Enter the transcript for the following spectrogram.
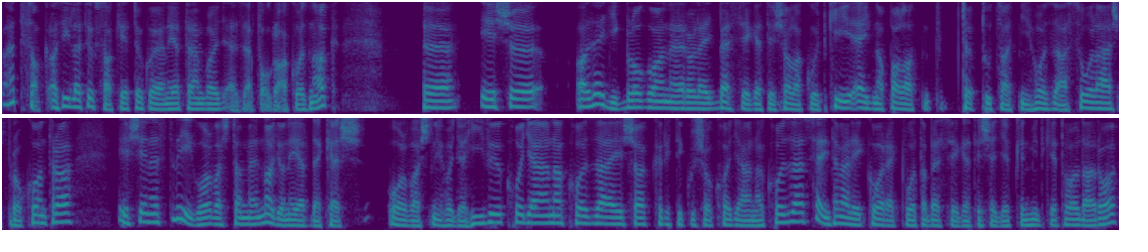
hát szak, az illetők szakértők olyan értelemben, hogy ezzel foglalkoznak. És az egyik blogon erről egy beszélgetés alakult ki, egy nap alatt több tucatnyi hozzászólás pro-kontra, és én ezt végigolvastam, mert nagyon érdekes olvasni, hogy a hívők hogy állnak hozzá, és a kritikusok hogy állnak hozzá. Szerintem elég korrekt volt a beszélgetés egyébként mindkét oldalról.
